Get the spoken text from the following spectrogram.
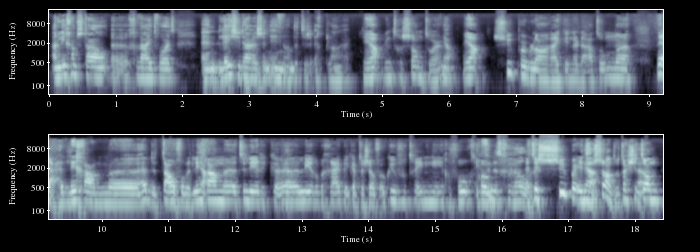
aan lichaamstaal eh, gewijd wordt. En lees je daar eens in in, want het is echt belangrijk. Ja, interessant hoor. Ja. ja super belangrijk inderdaad. Om eh, nou ja, het lichaam, eh, de taal van het lichaam eh, te leren, Ja. leren begrijpen. Ik heb daar zelf ook heel veel trainingen in gevolgd. Ik Gewoon- vind het geweldig. het is super interessant. Want als je het dan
